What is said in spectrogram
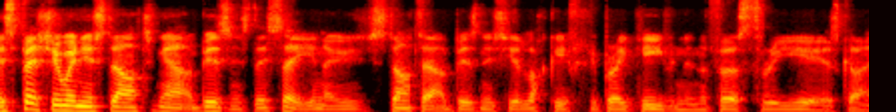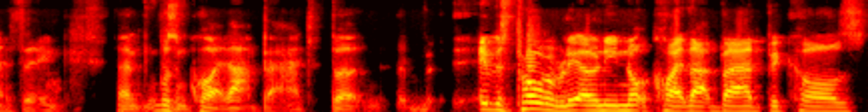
especially when you're starting out a business. They say, you know, you start out a business, you're lucky if you break even in the first three years, kind of thing. Um, it wasn't quite that bad, but it was probably only not quite quite that bad because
